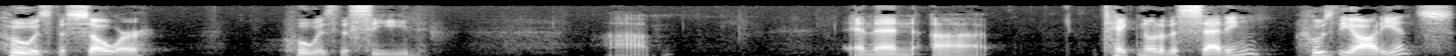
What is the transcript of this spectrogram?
Who is the sower? Who is the seed? Um, and then uh, take note of the setting. Who's the audience?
